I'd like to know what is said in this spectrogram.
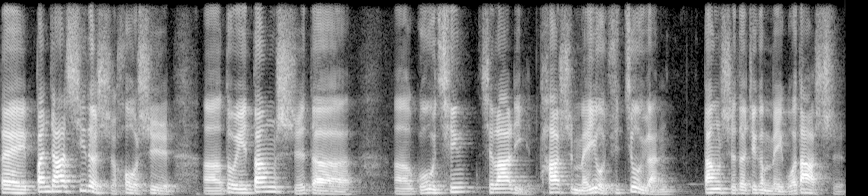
在班加西的时候是呃，作为当时的。呃，国务卿希拉里，他是没有去救援当时的这个美国大使，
